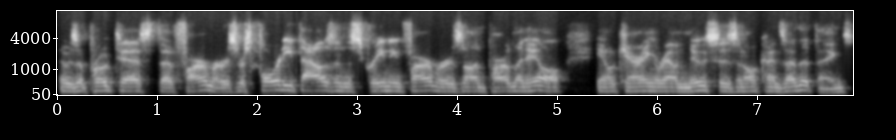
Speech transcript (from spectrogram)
there was a protest of farmers. There's 40,000 screaming farmers on parliament hill you know carrying around nooses and all kinds of other things.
